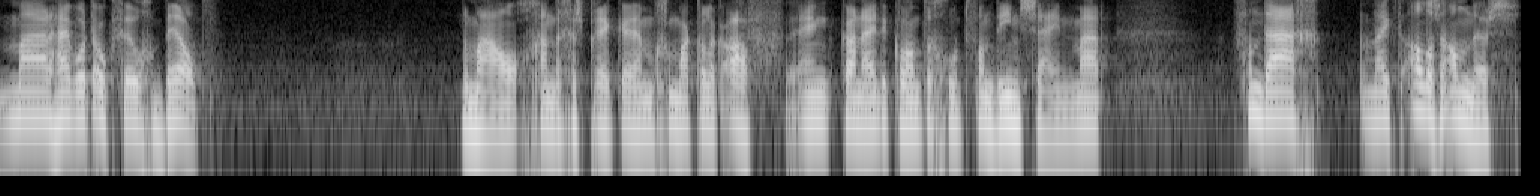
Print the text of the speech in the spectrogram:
maar hij wordt ook veel gebeld. Normaal gaan de gesprekken hem gemakkelijk af en kan hij de klanten goed van dienst zijn, maar vandaag lijkt alles anders.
